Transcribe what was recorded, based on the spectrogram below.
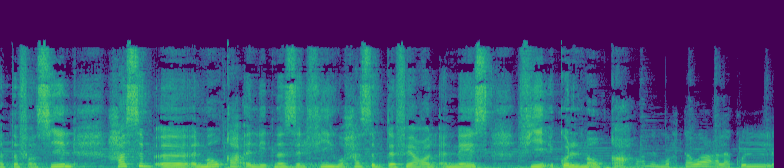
التفاصيل حسب آه، الموقع اللي تنزل فيه وحسب تفاعل الناس في كل موقع؟ طبعا المحتوى على كل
